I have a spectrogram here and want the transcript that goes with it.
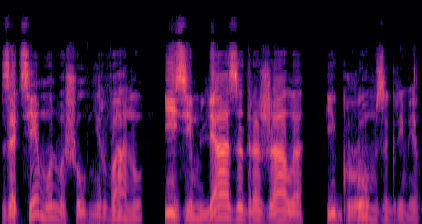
Затем он вошел в нирвану, и земля задрожала, и гром загремел.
